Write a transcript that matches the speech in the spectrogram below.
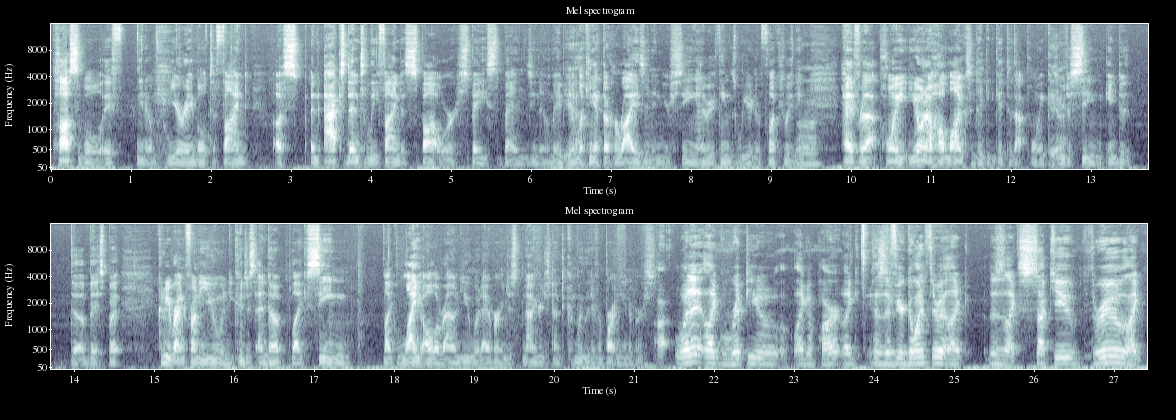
possible if you know you're able to find a and accidentally find a spot where space bends. You know, maybe you're looking at the horizon and you're seeing everything's weird and fluctuating. Uh. Head for that point. You don't know how long it's gonna take you to get to that point because Yeah. you're just seeing into the abyss, but it could be right in front of you, and you could just end up like seeing like light all around you, whatever, and just now you're just in a completely different part of the universe. uh, would it like rip you like apart? Like because if you're going through it, like does it like suck you through? Like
